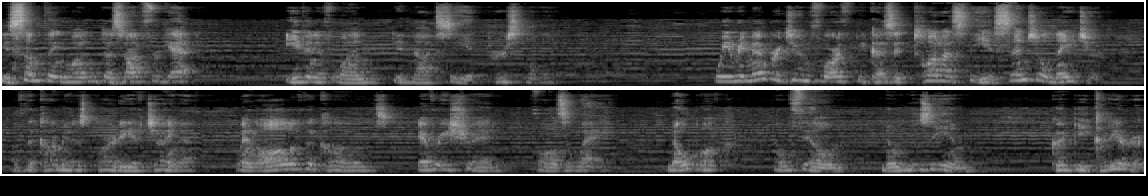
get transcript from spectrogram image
is something one does not forget, even if one did not see it personally. We remember June 4th because it taught us the essential nature of the Communist Party of China when all of the clothes, every shred, falls away. No book, no film, no museum could be clearer.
